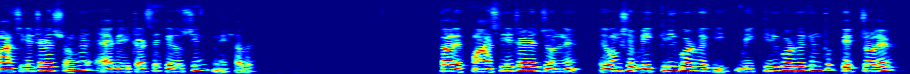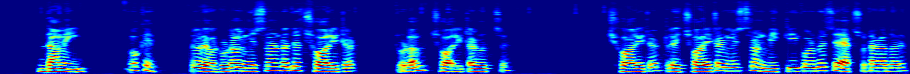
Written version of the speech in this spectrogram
পাঁচ লিটারের সঙ্গে এক লিটার সে কেরোসিন মেশাবে। তাহলে পাঁচ লিটারের জন্য, এবং সে বিক্রি করবে কি? বিক্রি করবে কিন্তু পেট্রোলের দামেই। ওকে? তাহলে দেখো টোটাল মিশ্রণটা হচ্ছে ছ লিটার। টোটাল ছ লিটার হচ্ছে। ছ লিটার। তাহলে ছ লিটার মিশ্রণ বিক্রি করবে সে একশো টাকা দরে।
